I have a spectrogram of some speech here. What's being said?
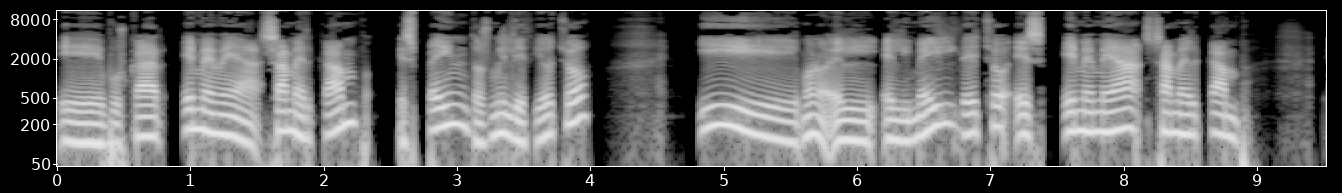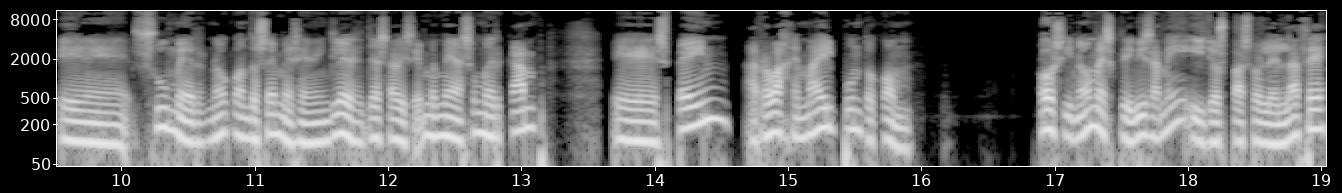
eh, buscar MMA Summer Camp Spain 2018 y bueno, el, el email de hecho es MMA Summer Camp eh, Summer, ¿no? Con dos M's en inglés, ya sabéis, MMA Summer Camp eh, Spain, arroba gmail.com. O si no, me escribís a mí y yo os paso el enlace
